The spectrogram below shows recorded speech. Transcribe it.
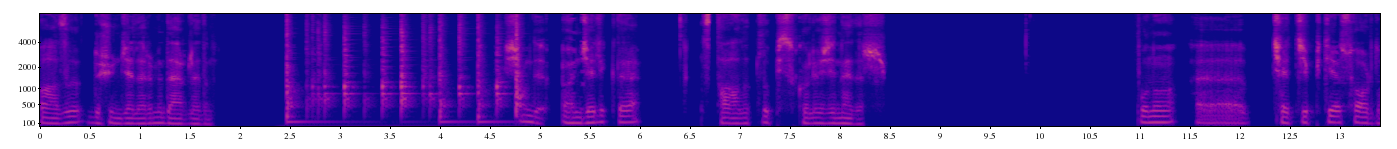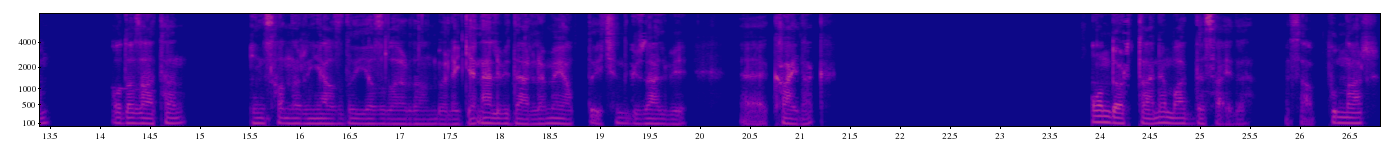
bazı düşüncelerimi derledim. Şimdi öncelikle sağlıklı psikoloji nedir? Bunu e, ChatGPT'ye sordum. O da zaten insanların yazdığı yazılardan böyle genel bir derleme yaptığı için güzel bir e, kaynak. 14 tane madde saydı. Mesela bunlar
